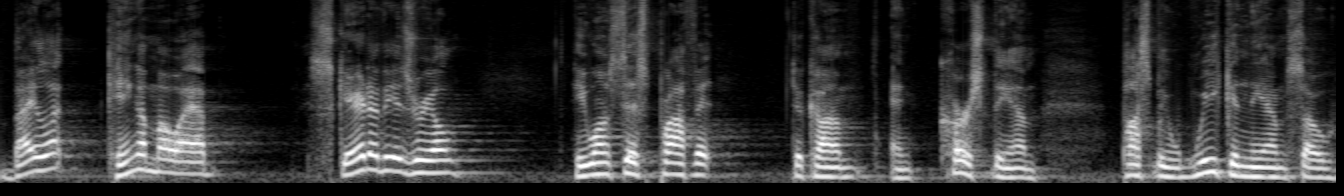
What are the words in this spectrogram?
Balak, king of Moab, scared of Israel. He wants this prophet to come and curse them, possibly weaken them so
